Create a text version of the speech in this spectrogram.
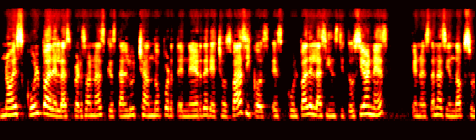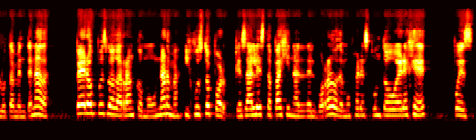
no es culpa de las personas que están luchando por tener derechos básicos, es culpa de las instituciones que no están haciendo absolutamente nada. Pero pues lo agarran como un arma. Y justo porque sale esta página del borrado de mujeres.org, pues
